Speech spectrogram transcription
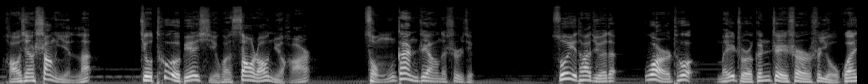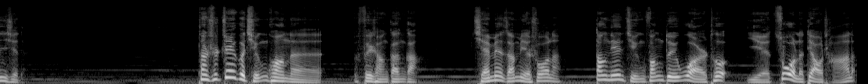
好像上瘾了，就特别喜欢骚扰女孩，总干这样的事情，所以他觉得沃尔特没准跟这事儿是有关系的。但是这个情况呢非常尴尬，前面咱们也说了。当年警方对沃尔特也做了调查了，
